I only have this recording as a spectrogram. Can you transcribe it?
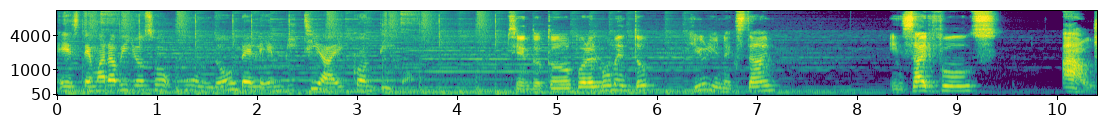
este maravilloso mundo del MBTI contigo. Siendo todo por el momento, hear you next time. Insidefuls out.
